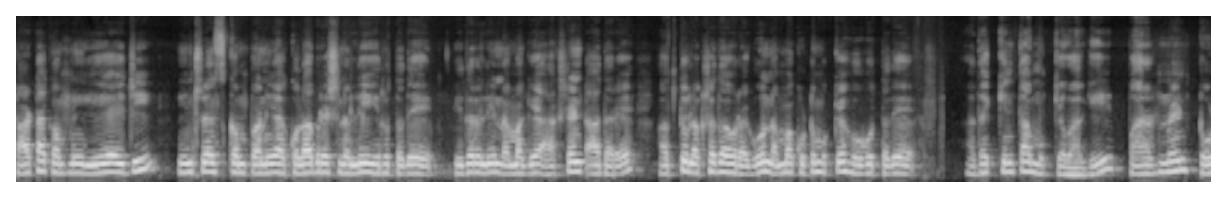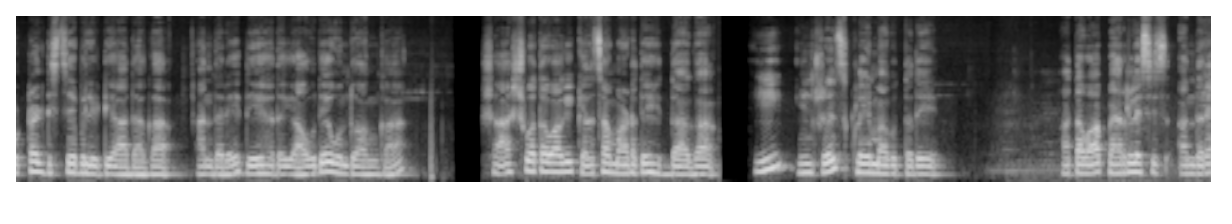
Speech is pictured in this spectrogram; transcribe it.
Tata company A I G insurance ಕಂಪನಿಯ ಕೊಲಾಬ್ರೇಷನಲ್ಲಿ ಇರುತ್ತದೆ. ಇದರಲ್ಲಿ ನಮಗೆ ಆಕ್ಸಿಡೆಂಟ್ ಆದರೆ ಹತ್ತು ಲಕ್ಷದವರೆಗೂ ನಮ್ಮ ಕುಟುಂಬಕ್ಕೆ ಹೋಗುತ್ತದೆ. ಅದಕ್ಕಿಂತ ಮುಖ್ಯವಾಗಿ ಪರ್ಮನೆಂಟ್ ಟೋಟಲ್ ಡಿಸೇಬಿಲಿಟಿ ಆದಾಗ, ಅಂದರೆ ದೇಹದ ಯಾವುದೇ ಒಂದು ಅಂಗ ಶಾಶ್ವತವಾಗಿ ಕೆಲಸ ಮಾಡದೇ ಇದ್ದಾಗ ಈ ಇನ್ಶೂರೆನ್ಸ್ ಕ್ಲೇಮ್ ಆಗುತ್ತದೆ. ಅಥವಾ ಪ್ಯಾರಲಿಸಿಸ್ ಅಂದರೆ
